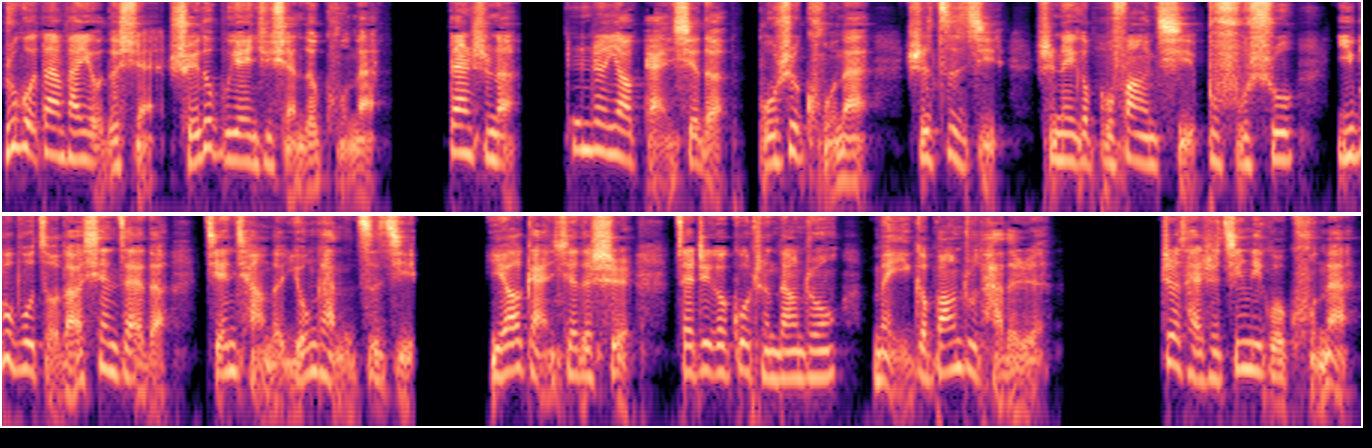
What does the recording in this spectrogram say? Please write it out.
如果但凡有的选，谁都不愿意去选择苦难。但是呢，真正要感谢的不是苦难，是自己，是那个不放弃、不服输、一步步走到现在的坚强的、勇敢的自己。也要感谢的是，在这个过程当中，每一个帮助他的人，这才是经历过苦难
